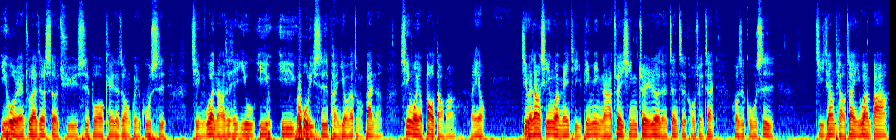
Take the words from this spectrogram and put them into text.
医护人员住在这个社区是不 OK 的这种鬼故事。请问啊，这些医医医护理师朋友要怎么办呢？新闻有报道吗？没有。基本上新闻媒体拼命拿最新最热的政治口水战，或是股市即将挑战一万八，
